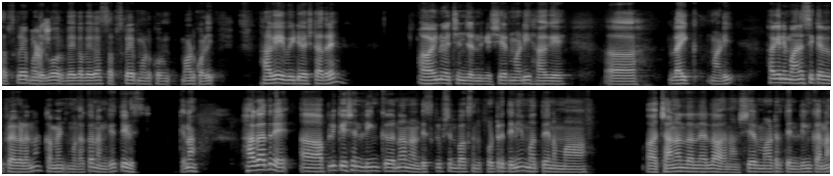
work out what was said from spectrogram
ಸಬ್ಸ್ಕ್ರೈಬ್ ಮಾಡಿಲ್ವೋ ಅವ್ರು ಬೇಗ ಬೇಗ ಸಬ್ಸ್ಕ್ರೈಬ್ ಮಾಡ್ಕೊಂಡು ಮಾಡ್ಕೊಳ್ಳಿ. ಹಾಗೆ ಈ ವಿಡಿಯೋ ಇಷ್ಟ ಇನ್ನೂ ಹೆಚ್ಚಿನ ಜನರಿಗೆ ಶೇರ್ ಮಾಡಿ, ಹಾಗೆ ಲೈಕ್ ಮಾಡಿ. ಹಾಗೆ ನಿಮ್ಮ ಮಾನಸಿಕ ಅಭಿಪ್ರಾಯಗಳನ್ನು ಕಮೆಂಟ್ ಮೂಲಕ ನಮಗೆ ತಿಳಿಸಿ. ಓಕೆನಾ ಹಾಗಾದರೆ ಅಪ್ಲಿಕೇಶನ್ ಲಿಂಕನ್ನ ನಾನು ಡಿಸ್ಕ್ರಿಪ್ಷನ್ ಬಾಕ್ಸಲ್ಲಿ ಕೊಟ್ಟಿರ್ತೀನಿ. ಮತ್ತು ನಮ್ಮ ಚಾನಲಲ್ಲೆಲ್ಲ ನಾನು ಶೇರ್ ಮಾಡಿರ್ತೀನಿ ಲಿಂಕನ್ನು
